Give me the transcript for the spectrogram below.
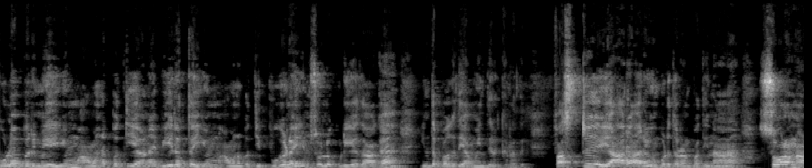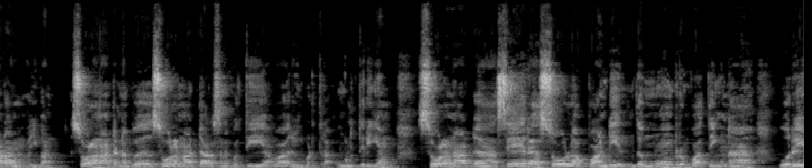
குலப்பெருமையையும் அவனை பற்றியான வீரத்தையும் அவனை பற்றி புகழையும் சொல்லக்கூடியதாக இந்த பகுதி அமைந்திருக்கிறது. ஃபஸ்ட்டு யார் அறிமுகப்படுத்துகிறான்னு பார்த்தீங்கன்னா சோழ நாடான் இவன். சோழ நாட்டை நம்ம சோழ நாட்டு அரசனை பற்றி அவள் அறிமுகப்படுத்துகிறான் உங்களுக்கு தெரியும் சோழ நாட்டு சேர சோழ பாண்டியர். இந்த மூன்றும் பார்த்தீங்கன்னா ஒரே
